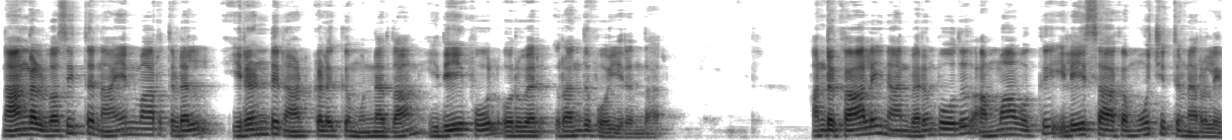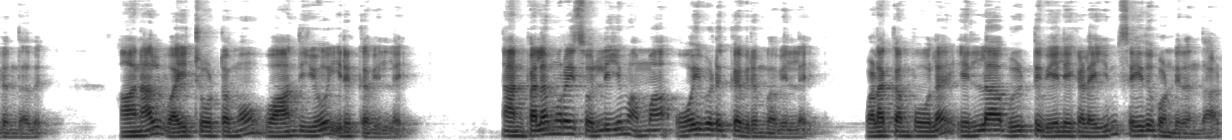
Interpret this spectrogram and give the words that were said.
நாங்கள் வசித்த நாயன்மார் திடல் இரண்டு நாட்களுக்கு முன்னர்தான் இதேபோல் ஒருவர் இறந்து போயிருந்தார். அன்று காலை நான் வரும்போது அம்மாவுக்கு இலேசாக மூச்சு திணறல் இருந்தது. ஆனால் வயிற்றோட்டமோ வாந்தியோ இருக்கவில்லை. நான் பலமுறை சொல்லியும் அம்மா ஓய்வெடுக்க விரும்பவில்லை. வழக்கம் போல எல்லா வீட்டு வேலைகளையும் செய்து கொண்டிருந்தாள்.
